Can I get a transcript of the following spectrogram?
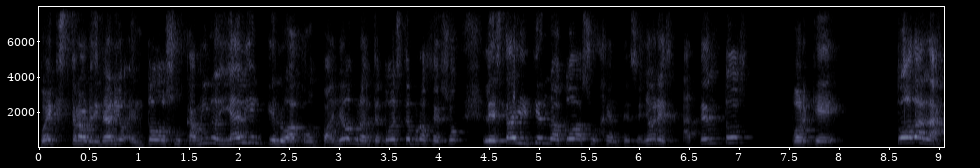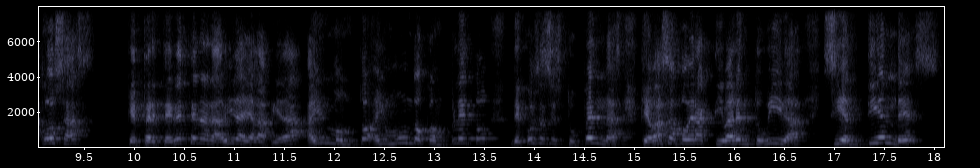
fue extraordinario en todos sus caminos y alguien que lo acompañó durante todo este proceso le está diciendo a toda su gente, señores, atentos porque todas las cosas que pertenecen a la vida y a la piedad, hay un montón, hay un mundo completo de cosas estupendas que vas a poder activar en tu vida si entiendes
